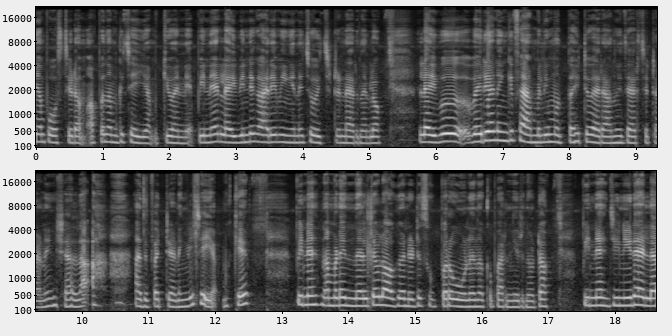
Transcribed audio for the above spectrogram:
ഞാൻ പോസ്റ്റ് ഇടാം. അപ്പം നമുക്ക് ചെയ്യാം ക്യു എൻ എ പിന്നെ ലൈവിന്റെ കാര്യം ഇങ്ങനെ ചോദിച്ചിട്ടുണ്ടായിരുന്നല്ലോ. ലൈവ് വരികയാണെങ്കിൽ ഫാമിലി മൊത്തമായിട്ട് വരാമെന്ന് വിചാരിച്ചിട്ടാണ്. ഇൻഷാല്ല അത് പറ്റുകയാണെങ്കിൽ ചെയ്യാം. ഓക്കെ പിന്നെ നമ്മുടെ ഇന്നലത്തെ വ്ളോഗ് കണ്ടിട്ട് സൂപ്പർ ഊണ് എന്നൊക്കെ പറഞ്ഞിരുന്നു കേട്ടോ. പിന്നെ ജിനിയുടെ എല്ലാ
